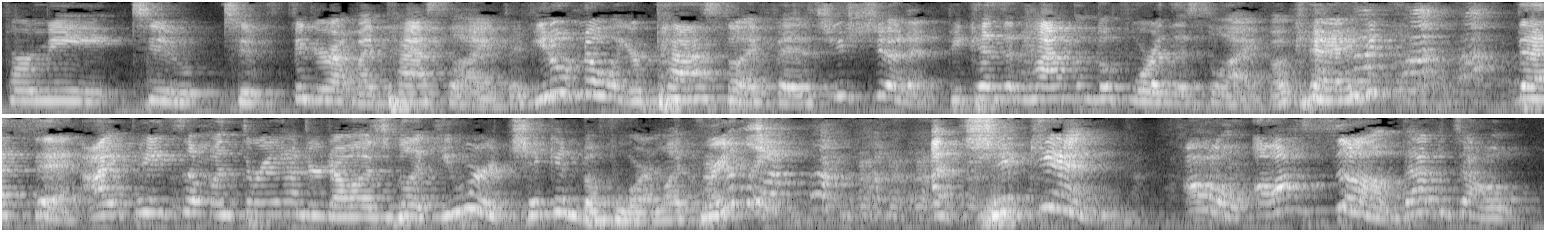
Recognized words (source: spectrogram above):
for me to to figure out my past life. If you don't know what your past life is, you shouldn't because it happened before this life, okay? That's it. I paid someone $300 to be like, "You were a chicken before." I'm like, "Really? A chicken? Oh, awesome. That was all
